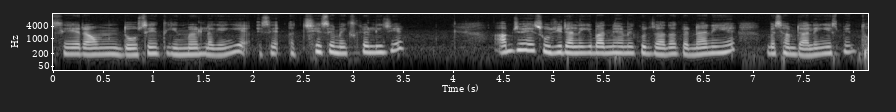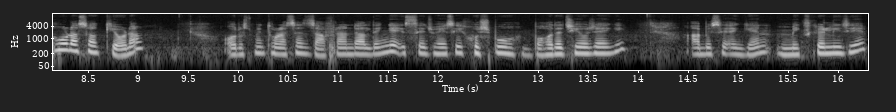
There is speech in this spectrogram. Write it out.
से अराउंड दो से तीन मिनट लगेंगे। इसे अच्छे से मिक्स कर लीजिए। अब जो है सूजी डालने के बाद में हमें कुछ ज़्यादा करना नहीं है। बस हम डालेंगे इसमें थोड़ा सा क्योड़ा और उसमें थोड़ा सा ज़ाफ़रान डाल देंगे। इससे जो है इसकी खुशबू बहुत अच्छी हो जाएगी। अब इसे अगेन मिक्स कर लीजिए।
